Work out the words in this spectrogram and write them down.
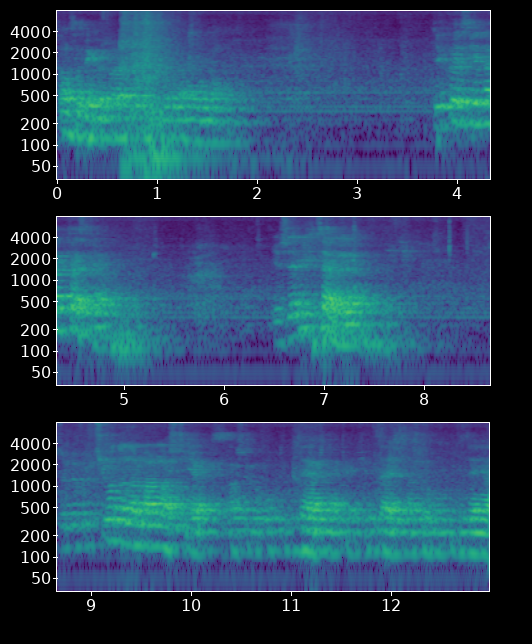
są sobie korporacje, które na to mówią. Tylko jest jedna kwestia. Jeżeli chcemy, żeby wróciło do normalności, jak z naszego punktu widzenia, czy jak się wydaje, z naszego punktu widzenia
